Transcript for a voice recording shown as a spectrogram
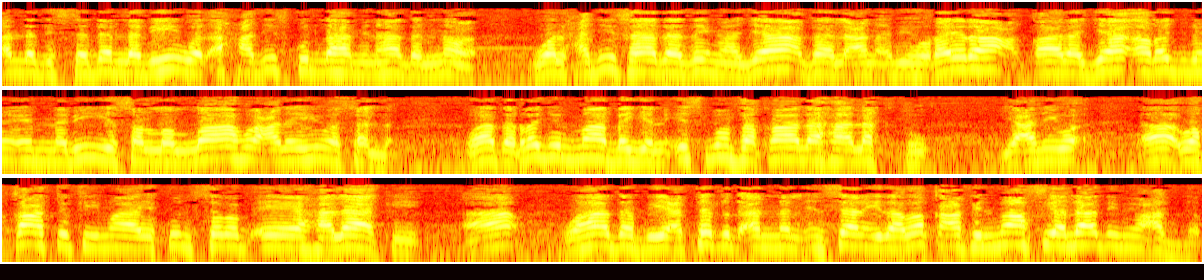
الذي استدل به والأحاديث كلها من هذا النوع. والحديث هذا زي ما جاء قال عن أبي هريرة قال جاء رجل إلى النبي صلى الله عليه وسلم. وهذا الرجل ما بين اسمه فقال هلكت. يعني آه، وقعت فيما يكون سبب إيه؟ هلاكي. ها وهذا بيعتقد أن الإنسان إذا وقع في المعصية لازم يعذب.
